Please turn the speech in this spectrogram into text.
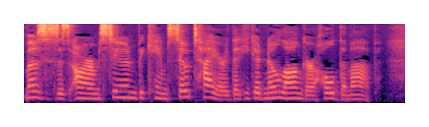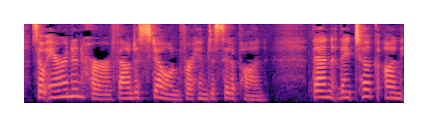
Moses' arms soon became so tired that he could no longer hold them up. So Aaron and Hur found a stone for him to sit upon. Then they took on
